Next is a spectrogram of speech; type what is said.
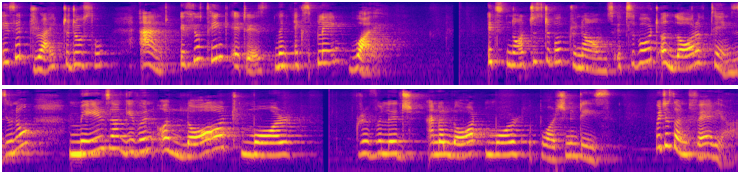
Is it right to do so? And if you think it is, then explain why. It's not just about pronouns, it's about a lot of things. You know, males are given a lot more privilege and a lot more opportunities, which is unfair, yeah.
